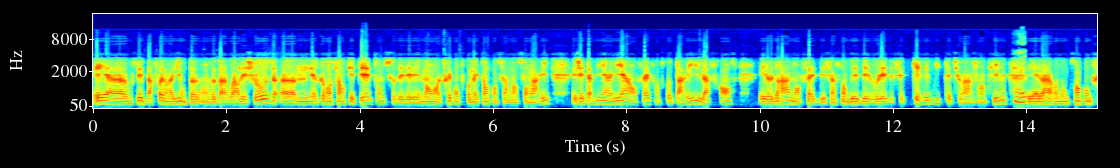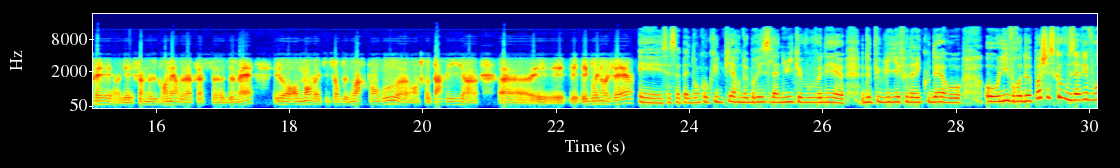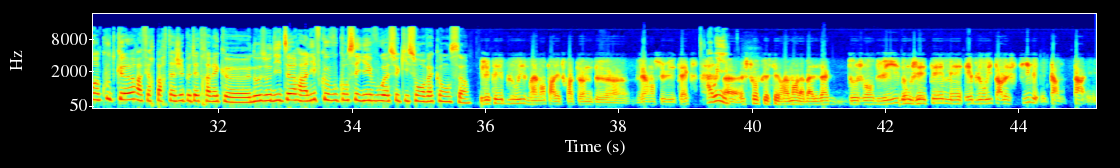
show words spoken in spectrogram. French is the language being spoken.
et euh, vous savez, parfois dans la vie, on on veut pas voir les choses. Euh, elle commence à enquêter, elle tombe sur des éléments euh, très compromettants concernant son mari. J'établis un lien en fait entre Paris, la France et le drame en fait des 500 bébés volés de cette terrible dictature argentine. Et elle va donc rencontrer les fameuses grand-mères de la place de Mai. Et le roman va être une sorte de noir tango entre Paris et, et, Buenos Aires. Et ça s'appelle donc Aucune pierre ne brise la nuit que vous venez de publier, Frédéric Couder, au, au livre de poche. Est-ce que vous avez, vous, un coup de cœur à faire partager peut-être avec euh, nos auditeurs, un livre que vous conseillez, vous, à ceux qui sont en vacances? J'ai été ébloui vraiment par les trois tomes de euh, Vernon Subutex. Ah oui euh, Je trouve que c'est vraiment la Balzac d'aujourd'hui. Donc j'ai été mais ébloui par le style et par,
